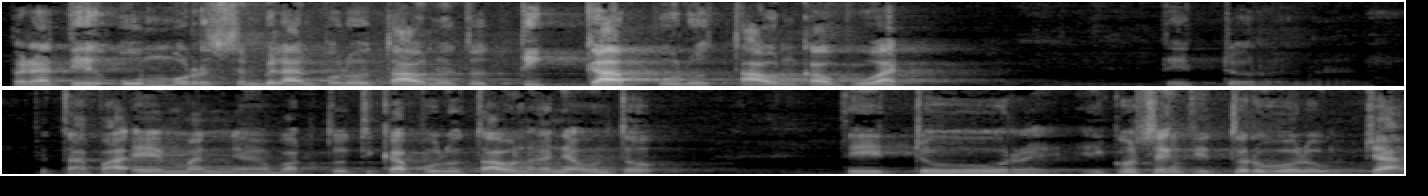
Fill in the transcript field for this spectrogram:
berarti umur 90 tahun itu 30 tahun kau buat tidur. Betapa emannya waktu 30 tahun hanya untuk tidur. Iku sing tidur wolung jam.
